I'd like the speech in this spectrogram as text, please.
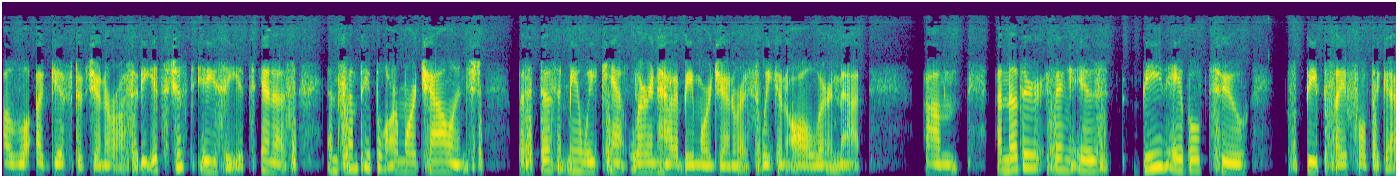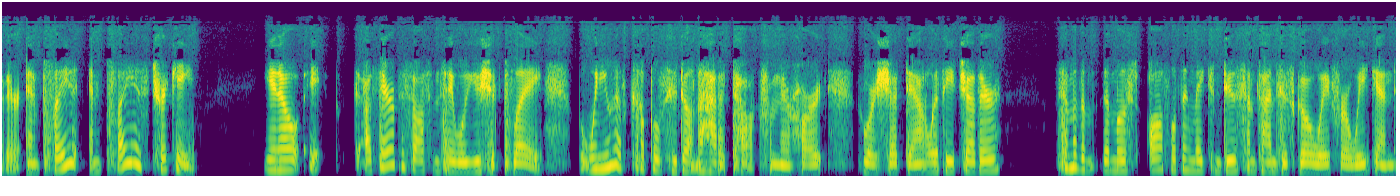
a, a gift of generosity. It's just easy. It's in us. And some people are more challenged, but it doesn't mean we can't learn how to be more generous. We can all learn that. Um, another thing is being able to be playful together. And play and play is tricky. You know, it, a therapist often say, "Well, you should play," but when you have couples who don't know how to talk from their heart, who are shut down with each other, some of the the most awful thing they can do sometimes is go away for a weekend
